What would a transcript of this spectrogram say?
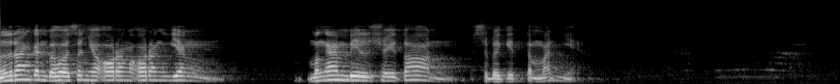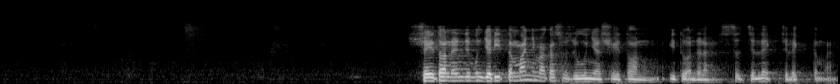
menerangkan bahwasanya orang-orang yang mengambil syaitan sebagai temannya Syaitan ini menjadi temannya maka sesungguhnya syaitan itu adalah sejelek-jelek teman.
